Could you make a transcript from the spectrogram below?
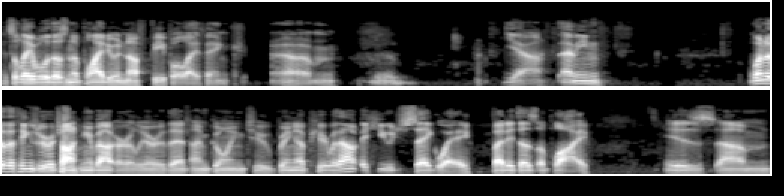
it's a label that doesn't apply to enough people, I think. Um, Yeah. yeah, I mean, one of the things we were talking about earlier that I'm going to bring up here without a huge segue, but it does apply, is um,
